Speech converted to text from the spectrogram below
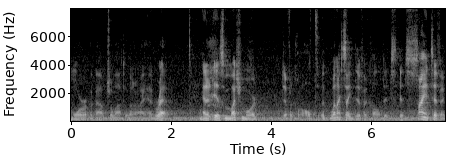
more about gelato than I had read. And it is much more difficult. When I say difficult, it's, it's scientific.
